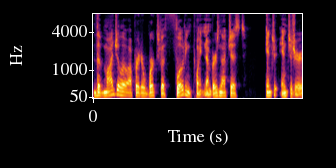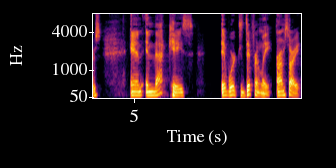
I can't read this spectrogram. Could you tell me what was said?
the modulo operator works with floating point numbers, not just inter- integers. And in that case, it works differently. Or I'm sorry,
